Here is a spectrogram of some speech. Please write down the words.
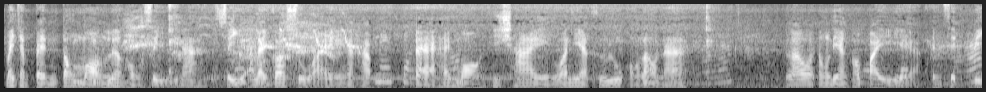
ไม่จำเป็นต้องมองเรื่องของสีนะ สีอะไรก็สวยนะครับแม่จ๋าแต่ให้มองที่ใช่ว่าเนี่ยคือลูกของเรานะ เราอะต้องเลี้ยงเขาไปอีกอะเป็นสิบปี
